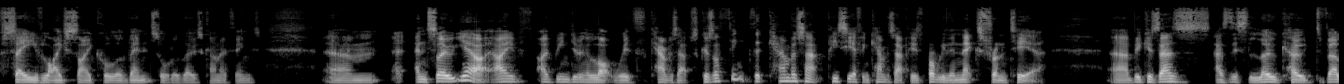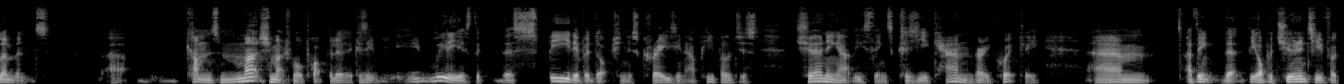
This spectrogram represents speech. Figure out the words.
save life cycle events, all of those kind of things. Um, and so, yeah, I've I've been doing a lot with Canvas apps because I think that Canvas app, PCF and Canvas app is probably the next frontier uh, because as as this low code development uh, becomes much much more popular because it, it, really is the the speed of adoption is crazy now. People are just churning out these things because you can very quickly. Um, I think that the opportunity for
